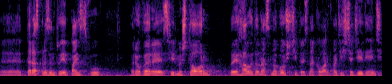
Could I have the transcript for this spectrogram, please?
E, Teraz prezentuję Państwu rowery z firmy Storm. Dojechały do nas nowości, to jest na kołach 29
